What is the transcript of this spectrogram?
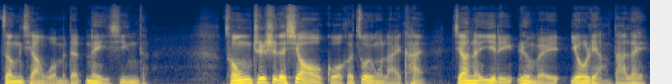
增强我们的内心的。从知识的效果和作用来看，江南一林认为有两大类。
